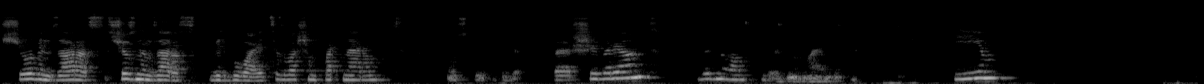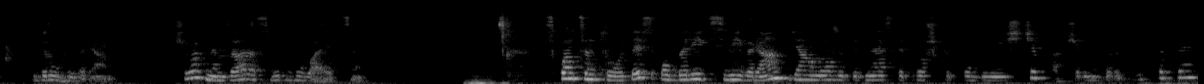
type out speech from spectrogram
Що він зараз, що з ним зараз відбувається з вашим партнером? Ось тут буде перший варіант. Видно вам? Видно має бути. І другий варіант. Що з ним зараз відбувається? Сконцентруйтесь, оберіть свій варіант. Я можу піднести трошки поближче, так, щоб не переплутати.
